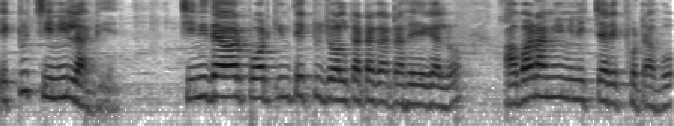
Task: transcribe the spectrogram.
একটু চিনি লাগে। চিনি দেওয়ার পর কিন্তু একটু জল কাটা কাটা হয়ে গেল। আবার আমি মিনিট চারেক ফোটাবো।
